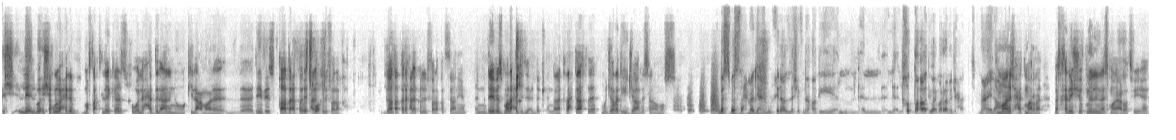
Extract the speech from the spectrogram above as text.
الشغلة الوحيدة بمصلحة الليكرز هو لحد الآن إنه وكيل اعماله ديفيز قاطع الطريق على كل الفرق. قاطع الطريق على كل الفرق الثانية. انه ديفيز ما راح يجي عندك. أنك راح تاخذه مجرد إيجار لسنة ونص. بس بس أحمد يعني من خلال اللي شفناه هذه الخطة هذه ولا مرة نجحت. مع إلعاب. ما نجحت مرة. بس خلينا نشوف من الأسماء اللي عرضت فيها.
